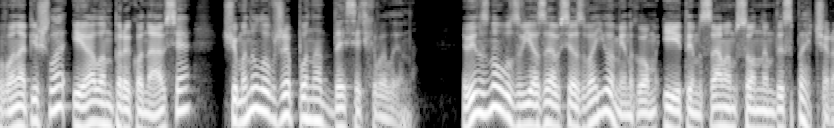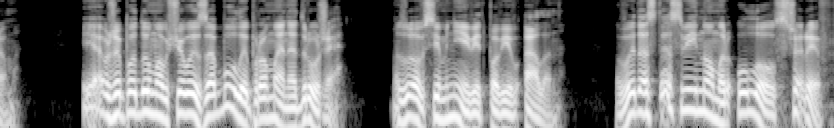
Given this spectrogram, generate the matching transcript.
Вона пішла, і Алан переконався, що минуло вже понад 10 хвилин. Він знову зв'язався з Вайомінгом і тим самим сонним диспетчером. Я вже подумав, що ви забули про мене, друже. Зовсім ні, відповів Алан. Ви дасте свій номер у Лоус, шериф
